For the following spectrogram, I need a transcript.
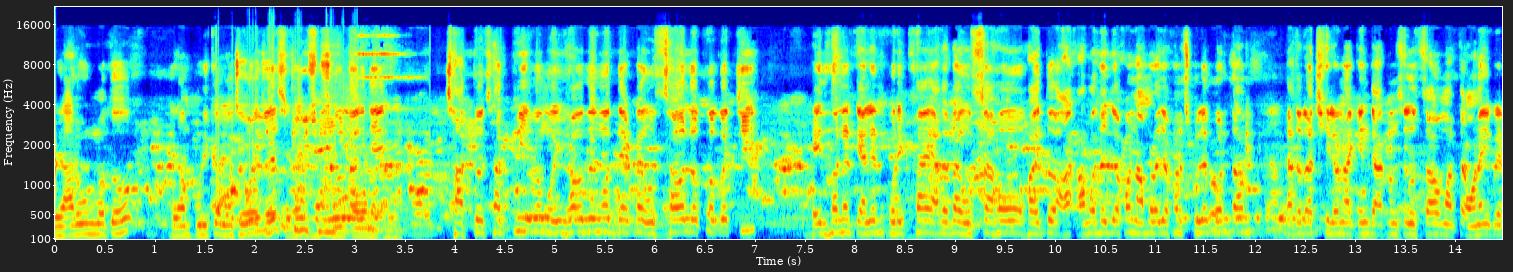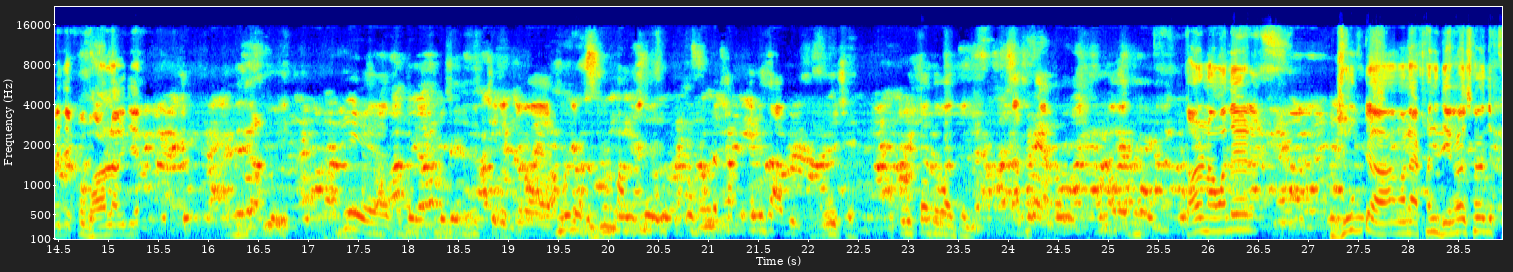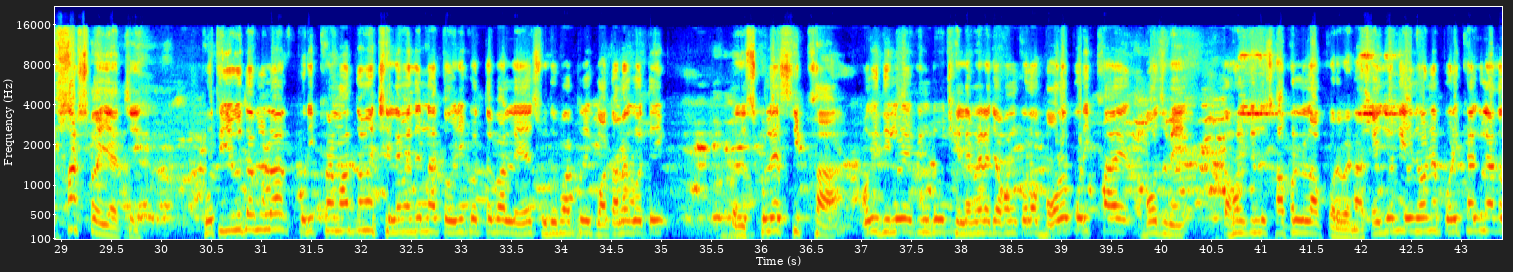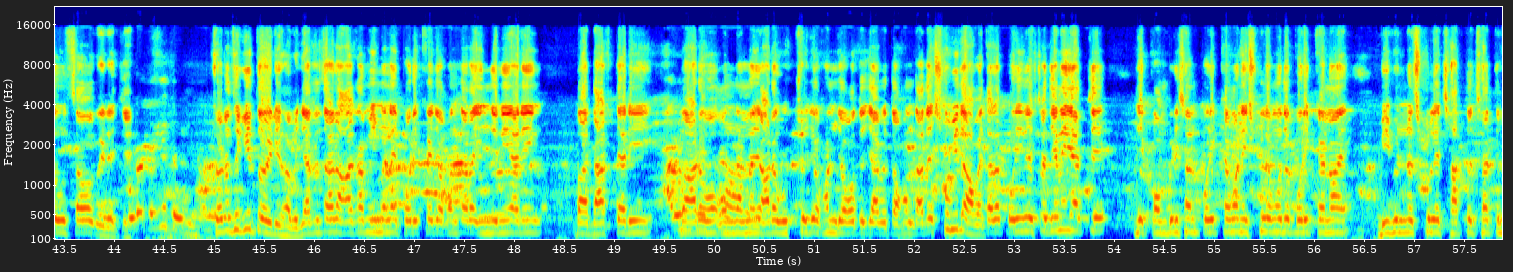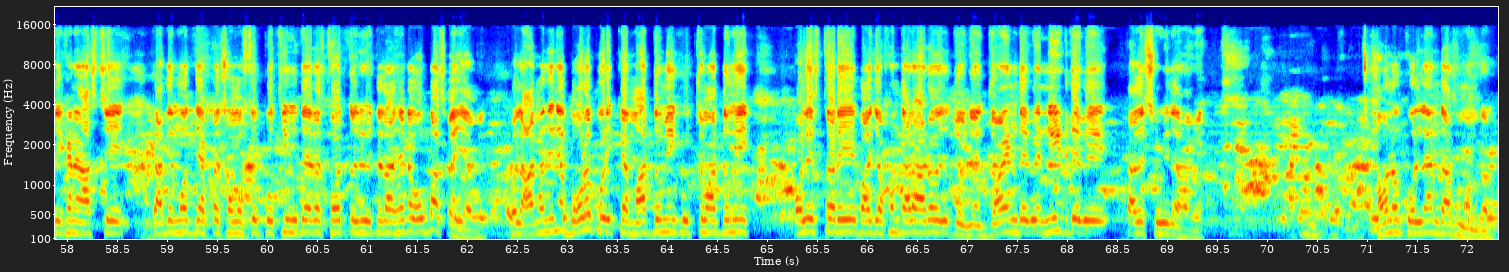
এ আরও উন্নত হোক এরকম পরীক্ষা বছর খুবই সুন্দর লাগছে। ছাত্রছাত্রী এবং অভিভাবকদের মধ্যে একটা উৎসাহ লক্ষ্য করছি। এই ধরনের ট্যালেন্ট পরীক্ষায় এতটা উৎসাহ হয়তো আমাদের যখন আমরা যখন স্কুলে পড়তাম এতটা ছিল না কিন্তু এখন সেই উৎসাহ মাত্রা অনেক বেড়েছে খুব ভালো লাগছে। কারণ আমাদের যুগটা মানে এখন জেনারেশনে ফার্স্ট হয়ে যাচ্ছে। প্রতিযোগিতামূলক পরীক্ষার মাধ্যমে ছেলেমেয়েদের না তৈরি করতে পারলে শুধুমাত্র ওই গতানুগতিক স্কুলের শিক্ষা, ওই দিলে কিন্তু ছেলেমেয়েরা যখন কোনো বড় পরীক্ষায় বসবে, তখন কিন্তু সাফল্য লাভ করবে না। সেই জন্য এই ধরনের পরীক্ষাগুলো এত উৎসাহ বেড়েছে। ছোট থেকেই তৈরি হবে, যাতে তারা আগামী মানে পরীক্ষা যখন তারা ইঞ্জিনিয়ারিং বা ডাক্তারি বা আরও অন্যান্য আরও উচ্চ যখন জগতে যাবে, তখন তাদের সুবিধা হবে। তারা পরিবেশটা জেনে যাচ্ছে যে কম্পিটিশন পরীক্ষা মানে স্কুলের মধ্যে পরীক্ষা নয় বিভিন্ন স্কুলের ছাত্রছাত্রী এখানে আসছে তাদের মধ্যে একটা সমস্ত প্রতিযোগিতা একটা স্তর তৈরি হতে তারা সেটা অভ্যাস হয়ে যাবে। বলে আগামী দিনে বড় পরীক্ষা মাধ্যমিক উচ্চ মাধ্যমিক কলেজ স্তরে বা যখন তারা আরও জয়েন্ট দেবে নিট দেবে তাদের সুবিধা হবে। আমার কল্যাণ দাস মন্ডল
